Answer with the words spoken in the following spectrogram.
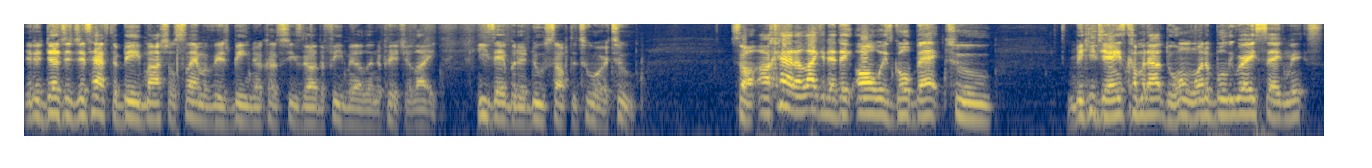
And it doesn't just have to be Masha Slamovich beating her because she's the other female in the picture. Like, he's able to do something to her, too. So I kind of like it that they always go back to Mickie James coming out doing one of Bully Ray's segments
